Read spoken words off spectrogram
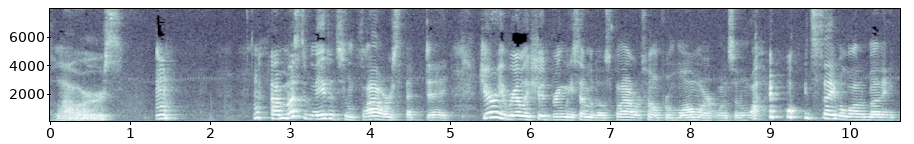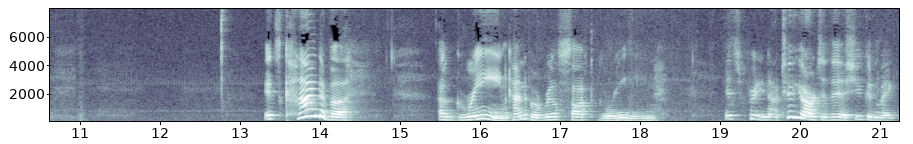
Flowers. Mm. I must have needed some flowers that day. Jerry really should bring me some of those flowers home from Walmart once in a while. We'd save a lot of money. It's kind of a, a green, kind of a real soft green. It's pretty. Now, two yards of this you could make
